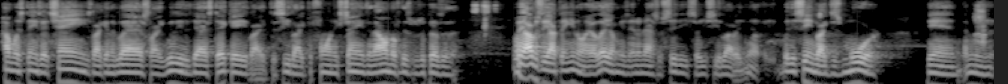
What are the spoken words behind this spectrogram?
how much things had changed. Like in the last, like really the last decade. Like to see like the foreign exchange, and I don't know if this was because of. The, I mean, obviously, I think you know, LA. I mean, it's an international city, so you see a lot of you know. But it seems like just more then I mean,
